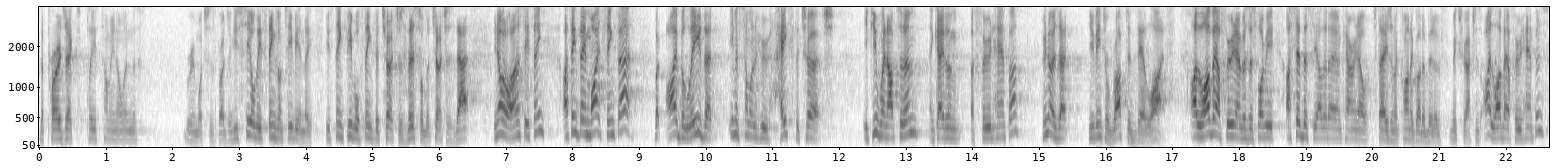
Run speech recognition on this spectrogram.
the project, please tell me no one this room watches the project, you see all these things on TV and they, you think people think the church is this or the church is that. You know what I honestly think? I think they might think that, but I believe that even someone who hates the church, if you went up to them and gave them a food hamper, who knows that you've interrupted their life. I love our food hampers. It's lovely. I said this the other day on Carindale stage and I kind of got a bit of mixed reactions. I love our food hampers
